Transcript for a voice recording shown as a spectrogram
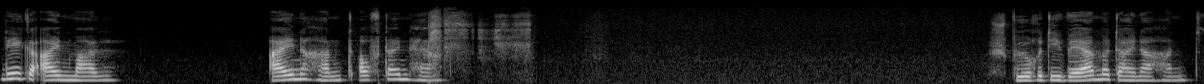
Lege einmal eine Hand auf dein Herz. Spüre die Wärme deiner Hand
